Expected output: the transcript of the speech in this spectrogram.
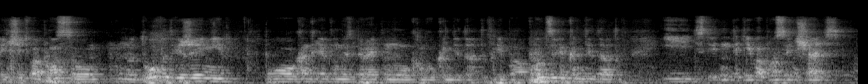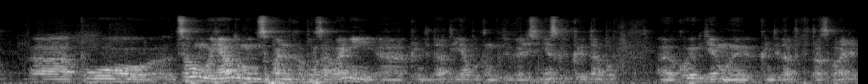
решить вопрос о м, до выдвижении по конкретному избирательному округу кандидатов, либо об отзыве кандидатов. И действительно такие вопросы решались. Э, По целому ряду муниципальных образований э, кандидаты яблоком выдвигались в несколько этапов. Э, Кое-где мы кандидатов отозвали.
